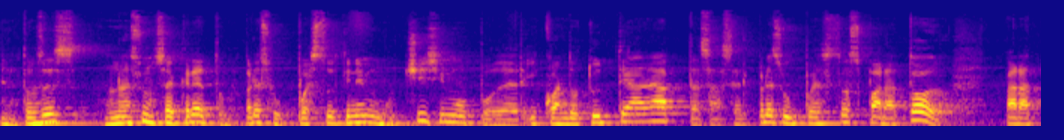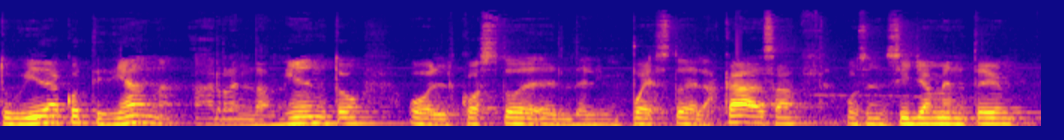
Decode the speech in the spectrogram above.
Entonces, no es un secreto, un presupuesto tiene muchísimo poder y cuando tú te adaptas a hacer presupuestos para todo, para tu vida cotidiana, arrendamiento o el costo del, del impuesto de la casa o sencillamente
